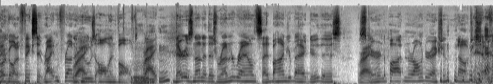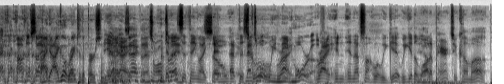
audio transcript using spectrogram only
And we're going to fix it right in front of Right. who's all involved. right. Mm-hmm. There is none of this running around, said behind your back, do this, Right. stirring the pot in the wrong direction. No, I'm just, I'm just saying. I, I go right to the person. yeah, Right. exactly. That's what I'm And saying. that's the thing, like So, at, at the that's school, what we right, need more of. Right, and and that's not what we get. We get a Yeah. lot of parents who come up.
